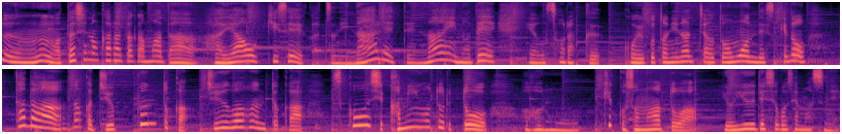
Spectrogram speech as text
分私の体がまだ早起き生活に慣れてないので、えおそらくこういうことになっちゃうと思うんですけどただなんか10分とか15分とか少し仮眠をとるとあの結構その後は余裕で過ごせますね。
